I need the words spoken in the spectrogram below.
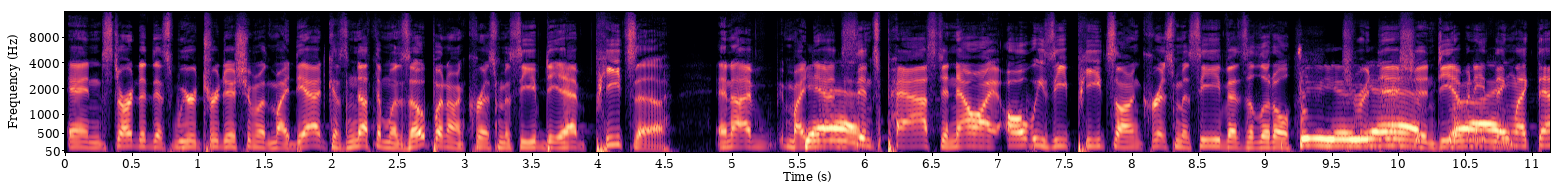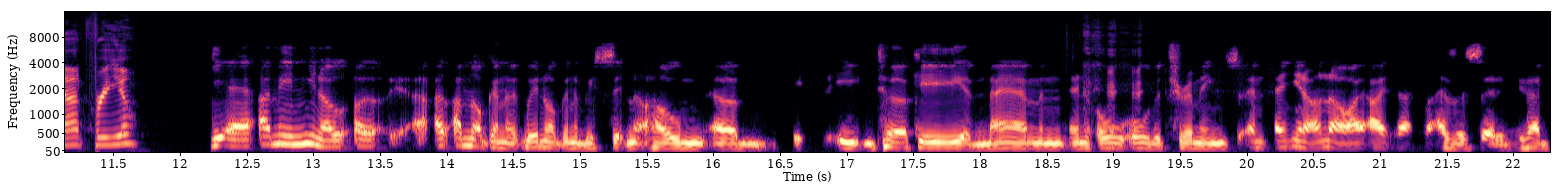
and started this weird tradition with my dad because nothing was open on Christmas Eve to have pizza. And I've my yeah. dad since passed, and now I always eat pizza on Christmas Eve as a little tradition. Yeah, Do you have right. anything like that for you? Yeah, I mean, you know, uh, I, am not gonna. We're not gonna be sitting at home um, eating turkey and lamb and, and all, all the trimmings. And, and you know, no, I, I, as I said, if you've had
